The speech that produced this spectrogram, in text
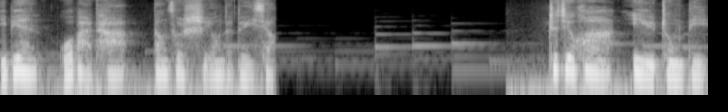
以便我把他当做使用的对象。这句话一语中的，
